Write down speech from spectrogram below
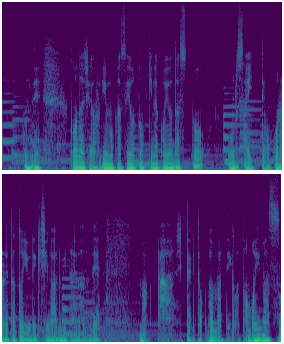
ほんで、講談師が振り向かせようと大きな声を出すと、うるさいって怒られたという歴史があるみたいなんで、まあ、しっかりと頑張っていこうと思います。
